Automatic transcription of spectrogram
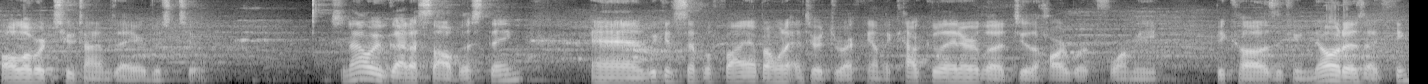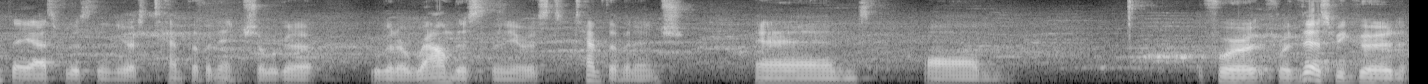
All over 2 times a, or just 2. So now we've got to solve this thing, and we can simplify it, but I want to enter it directly on the calculator, let it do the hard work for me, because if you notice, I think they asked for this to the nearest tenth of an inch. So we're going to we're to round this to the nearest tenth of an inch, and um, for for this we could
